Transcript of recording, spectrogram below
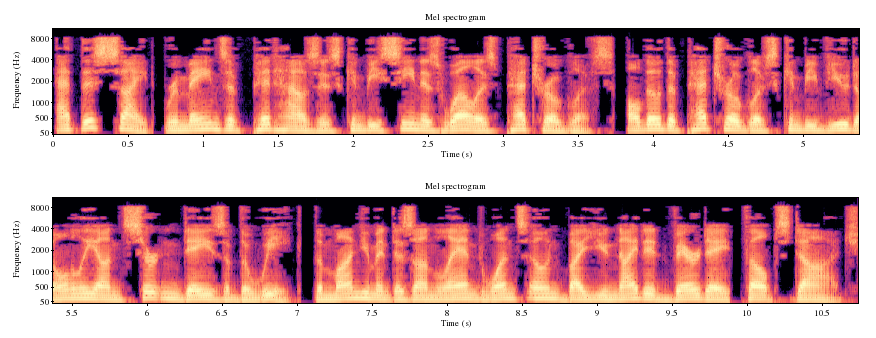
At this site, remains of pithouses can be seen as well as petroglyphs, although the petroglyphs can be viewed only on certain days of the week. The monument is on land once owned by United Verde, Phelps Dodge.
